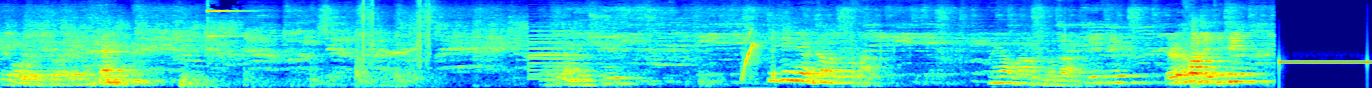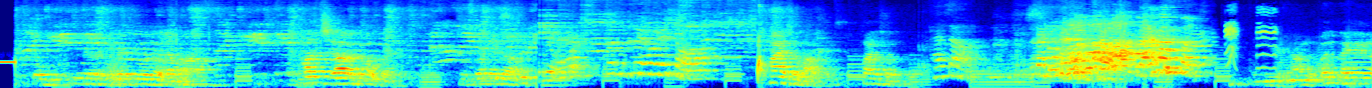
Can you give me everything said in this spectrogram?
是两个区。滴滴，你有这样的说法？没有吗？什么的？滴滴，有人靠你，滴滴。我记得我在说的吗？他其他的靠我。你说那个。换一首吧，换一首。啊，我分那个。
